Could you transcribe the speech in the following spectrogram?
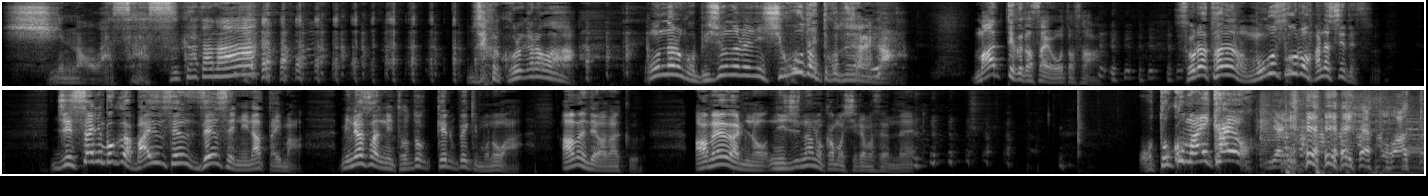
日野はさすがだなじゃあこれからは、女の子びしょ濡れにし放題ってことじゃないか。待ってください、太田さん。それはただの妄想の話です。実際に僕が梅雨前線になった今、皆さんに届けるべきものは、雨ではなく、雨上がりの虹なのかもしれませんね。男前かよいやいやいやいやいや、もうわけ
